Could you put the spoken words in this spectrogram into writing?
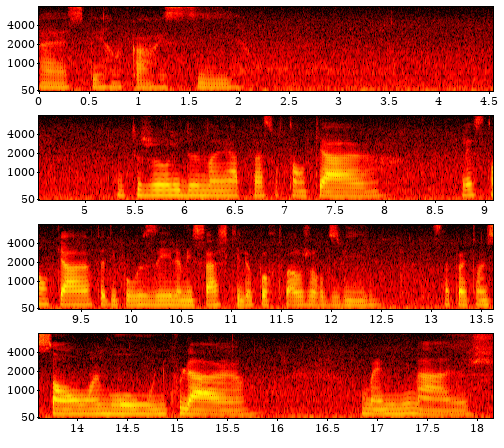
Respire encore ici. Toujours les deux mains à plat sur ton cœur. Laisse ton cœur te déposer le message qu'il a pour toi aujourd'hui. Ça peut être un son, un mot, une couleur ou même une image.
